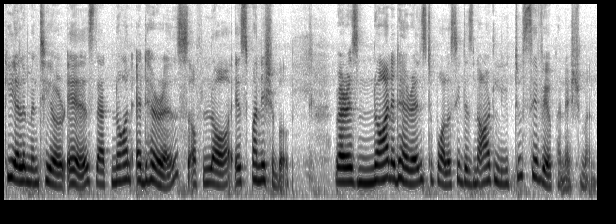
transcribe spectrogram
key element here is that non-adherence of law is punishable, whereas non-adherence to policy does not lead to severe punishment.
